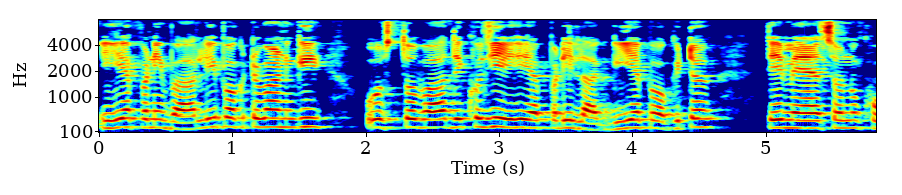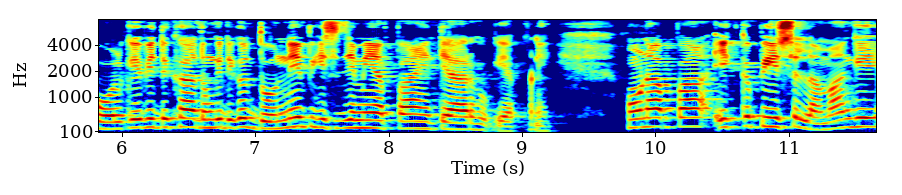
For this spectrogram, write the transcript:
ਇਹ ਆਪਣੀ ਬਾਹਰਲੀ ਪਾਕਟ ਬਣ ਗਈ। ਉਸ ਤੋਂ ਬਾਅਦ ਦੇਖੋ ਜੀ ਇਹ ਆਪਣੀ ਲੱਗ ਗਈ ਹੈ ਪਾਕਟ ਅਤੇ ਮੈਂ ਤੁਹਾਨੂੰ ਖੋਲ ਕੇ ਵੀ ਦਿਖਾ ਦੂੰਗੀ। ਦੇਖੋ ਦੋਨੇ ਪੀਸ ਜਿਵੇਂ ਆਪਾਂ ਐਂ ਤਿਆਰ ਹੋ ਗਏ ਆਪਣੇ। ਹੁਣ ਆਪਾਂ ਇੱਕ ਪੀਸ ਲਵਾਂਗੇ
